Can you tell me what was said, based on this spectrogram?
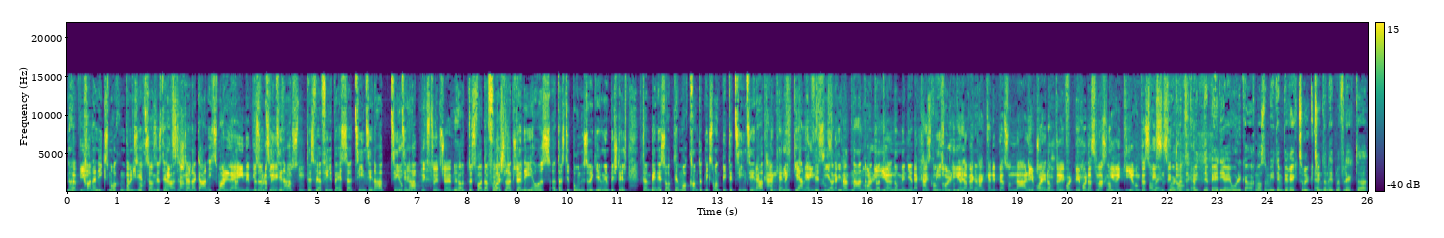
Na, wie? kann er nichts machen? Wollen Sie jetzt sagen, dass der nichts Haselsteiner gar nichts machen Alleine, kann? dann ziehen Sie ihn ab. Das wäre viel besser. Ziehen Sie ihn ab, ziehen Sie ihn ab. nichts zu entscheiden. Ja, das war der da Vorschlag der NEOS, dass die Bundesregierung ihn bestellt. Dann, wenn er sagt, er kann dort nichts machen, bitte ziehen Sie ihn er ab. Wir können gerne für Sie auch jemanden anderen dorthin nominieren. Er kann kontrollieren, aber er kann keine Personalentscheidung treffen. Das macht die Regierung, das wissen Sie doch. Sie könnten ja beide Ihre Oligarchen aus dem Medienbereich zurückziehen, dann hätten wir vielleicht eine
